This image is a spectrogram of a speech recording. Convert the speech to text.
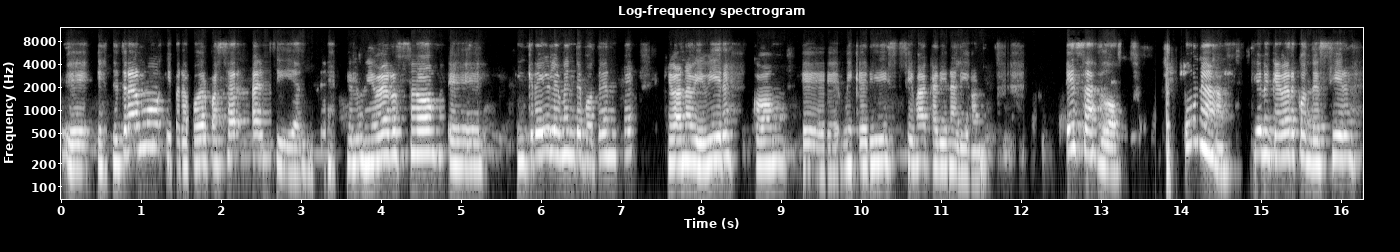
eh, este tramo y para poder pasar al siguiente. El universo increíblemente potente que van a vivir con eh, mi queridísima Karina León. Esas dos. Una tiene que ver con decir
